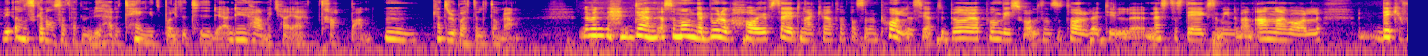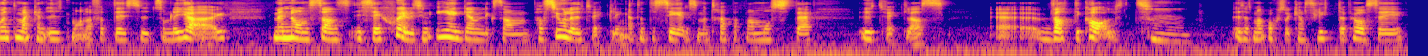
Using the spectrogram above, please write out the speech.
vi önskar någonstans att vi hade tänkt på lite tidigare. Det är ju det här med karriärtrappan. Mm. Kan inte du berätta lite om den? Nej, men den, alltså många bolag har ju för sig den här karriärtrappan som en policy. Att du börjar på en viss roll sen så tar du dig till eh, nästa steg som innebär en annan roll. Det kanske inte man kan utmana för att det ser ut som det gör. Men någonstans i sig själv, i sin egen liksom, personliga utveckling, att inte se det som en trappa, att man måste utvecklas eh, vertikalt. Utan att man också kan flytta på sig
